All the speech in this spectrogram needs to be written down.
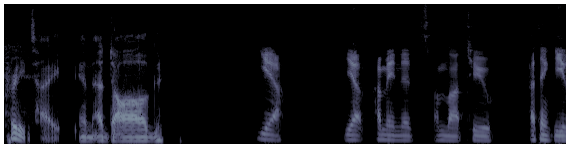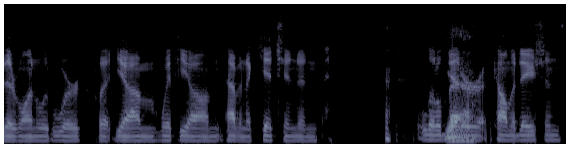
pretty tight. And a dog. Yeah. Yeah, I mean it's I'm not too I think either one would work, but yeah, I'm with you on having a kitchen and a little Yeah. better accommodations.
